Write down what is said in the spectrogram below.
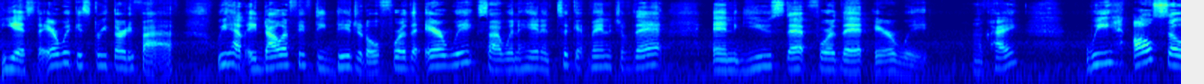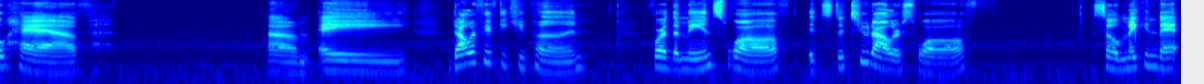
Yes, the Airwick is three thirty five. We have a dollar fifty digital for the Airwick, so I went ahead and took advantage of that and used that for that Airwick. Okay. We also have um, a dollar fifty coupon for the men's suave. It's the two dollar suave. So making that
